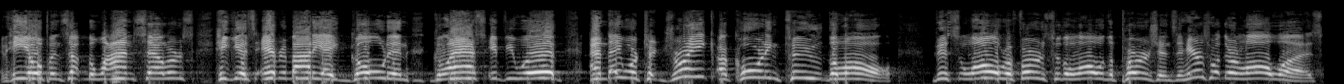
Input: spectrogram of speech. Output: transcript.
and he opens up the wine cellars. He gives everybody a golden glass, if you would, and they were to drink according to the law. This law refers to the law of the Persians, and here's what their law was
